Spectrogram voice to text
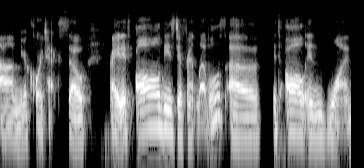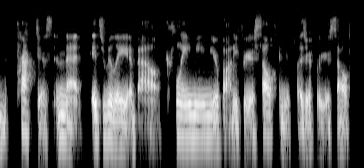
um, your cortex. So, right, it's all these different levels of it's all in one practice, in that it's really about claiming your body for yourself and your pleasure for yourself.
